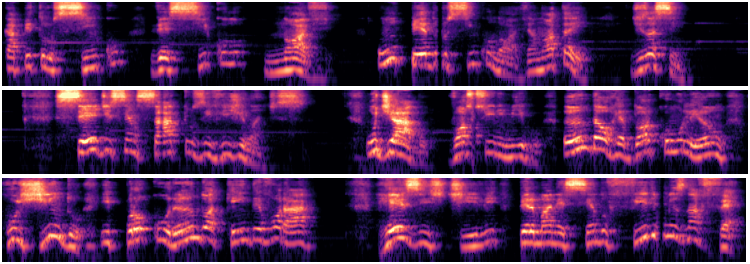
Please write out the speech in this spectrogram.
capítulo 5, versículo 9. 1 Pedro 5, 9. Anota aí. Diz assim: Sede sensatos e vigilantes. O diabo, vosso inimigo, anda ao redor como leão, rugindo e procurando a quem devorar. Resisti-lhe, permanecendo firmes na fé,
